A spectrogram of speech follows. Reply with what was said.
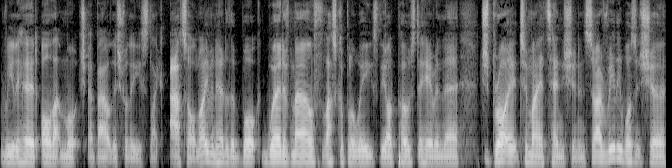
really heard all that much about this release, like at all. Not even heard of the book. Word of mouth, last couple of weeks, the odd poster here and there, just brought it to my attention. And so I really wasn't sure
